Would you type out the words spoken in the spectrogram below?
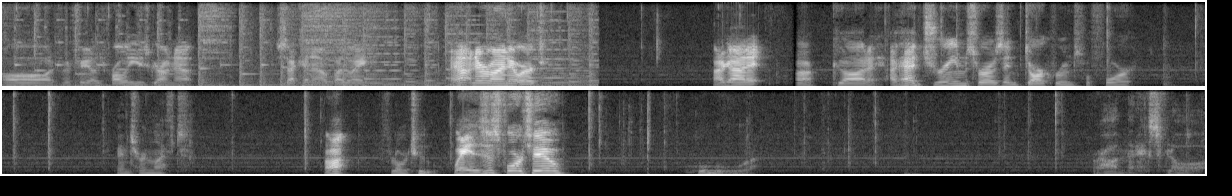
Oh, if I fail, you probably use Ground Out. Second out, by the way. Ah, never mind, it worked. I got it. Oh, God. It. I've had dreams where I was in dark rooms before. Then turn left. Ah, floor two. Wait, is this floor two? Ooh. We're on the next floor.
